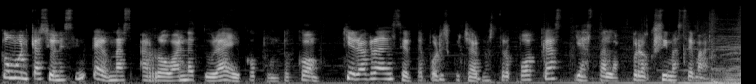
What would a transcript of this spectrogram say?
comunicacionesinternas@naturaeco.com. Quiero agradecerte por escuchar nuestro podcast y hasta la próxima semana.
